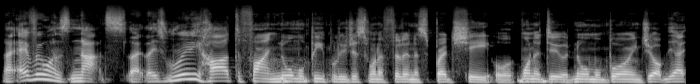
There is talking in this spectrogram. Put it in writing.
Like everyone's nuts. Like it's really hard to find normal people who just want to fill in a spreadsheet or want to do a normal boring job. Yeah,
